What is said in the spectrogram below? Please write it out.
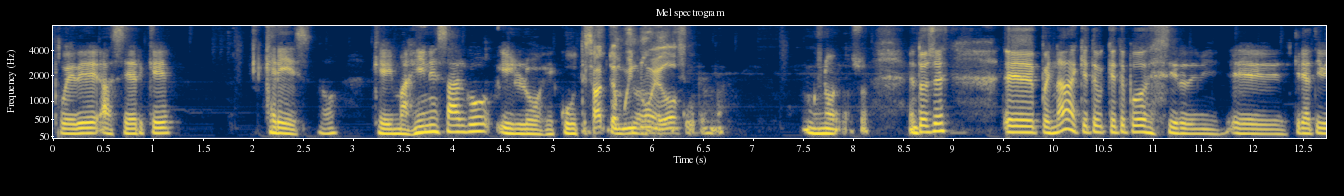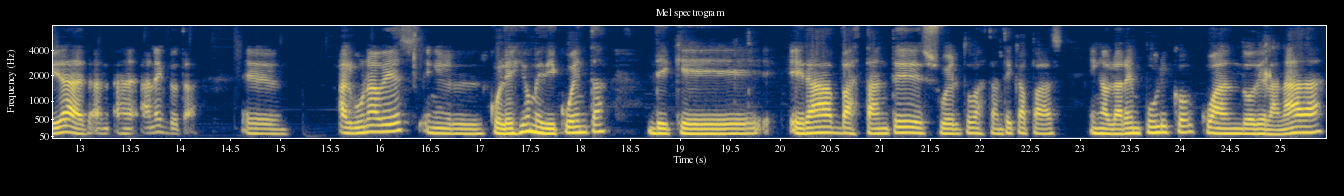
puede hacer que crees, ¿no? Que imagines algo y lo ejecutes. Exacto, es muy novedoso. ejecutes, ¿no? Muy novedoso. Entonces, eh, pues nada, ¿qué te, qué te puedo decir de mí? Eh, creatividad, an- anécdota. Eh, alguna vez en el colegio me di cuenta de que era bastante suelto, bastante capaz en hablar en público cuando de la nada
